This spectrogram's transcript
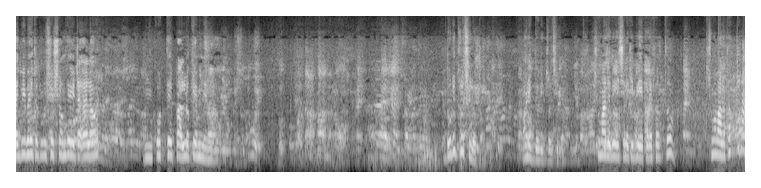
এক বিবাহিত পুরুষের সঙ্গে এটা অ্যালাউড করতে পারল কেমনে মা? দরিদ্র ছিল তো? অনেক দরিদ্র ছিল। সুমা যদি এই ছেলেকে বিয়ে করে ফেলতো? সুমা ভালো থাকতো না?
